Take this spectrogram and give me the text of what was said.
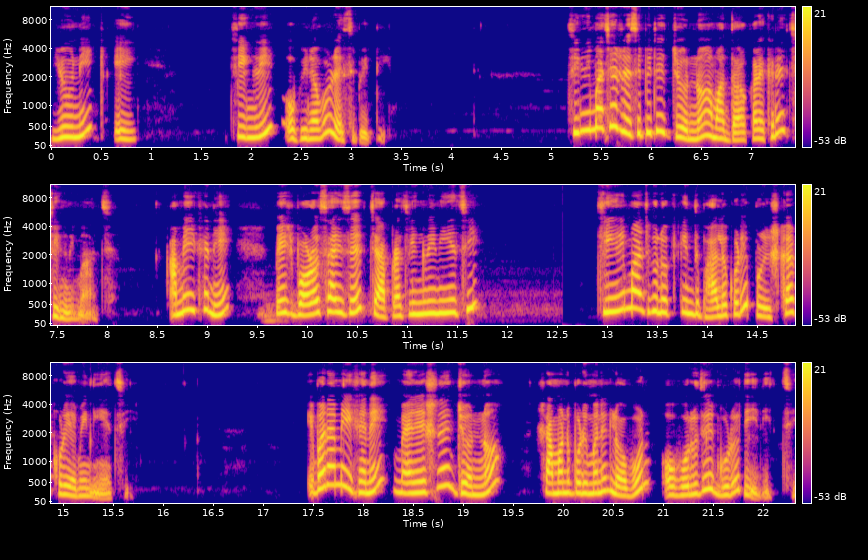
ইউনিক এই চিংড়ি অভিনব রেসিপিটি চিংড়ি মাছের রেসিপিটির জন্য আমার দরকার এখানে চিংড়ি মাছ। আমি এখানে বেশ বড় সাইজের চাপড়া চিংড়ি নিয়েছি। চিংড়ি মাছগুলোকে কিন্তু ভালো করে পরিষ্কার করে আমি নিয়েছি। এবার আমি এখানে ম্যারিনেশনের জন্য সামান্য পরিমাণে লবণ ও হলুদের গুঁড়ো দিয়ে দিচ্ছি।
